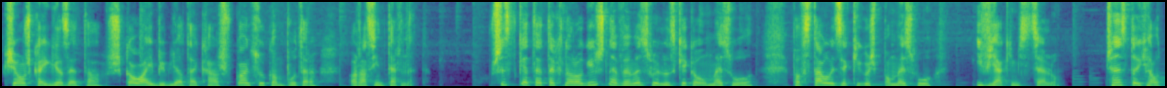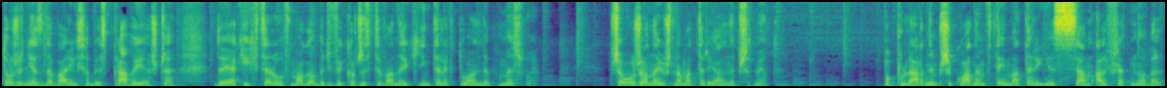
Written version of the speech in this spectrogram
książka i gazeta, szkoła i biblioteka, aż w końcu komputer oraz internet. Wszystkie te technologiczne wymysły ludzkiego umysłu powstały z jakiegoś pomysłu i w jakimś celu. Często ich autorzy nie zdawali sobie sprawy jeszcze, do jakich celów mogą być wykorzystywane ich intelektualne pomysły przełożone już na materialne przedmioty. Popularnym przykładem w tej materii jest sam Alfred Nobel,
